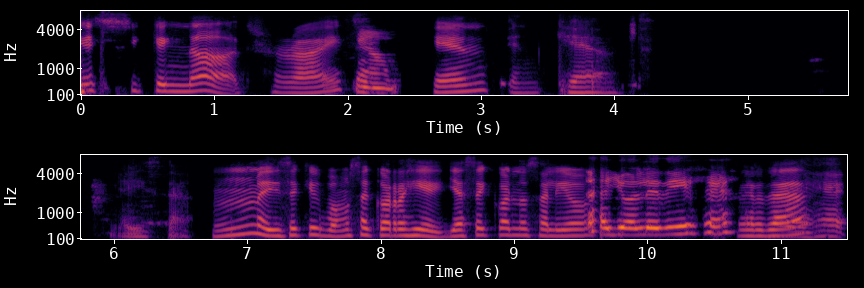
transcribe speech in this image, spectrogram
guess she cannot, right? Can. Can't and can't. Ahí está. Mm, me dice que vamos a corregir. Ya sé cuándo salió, Ah, Yo le dije. ¿verdad? Eh,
